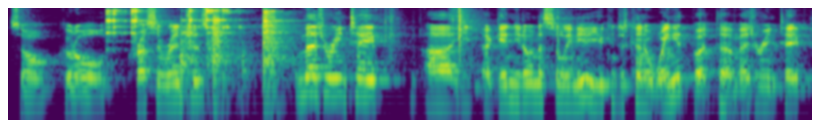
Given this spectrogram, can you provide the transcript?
So good old crescent wrenches. The measuring tape, uh, again, you don't necessarily need it. You can just kind of wing it, but uh, measuring tape,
